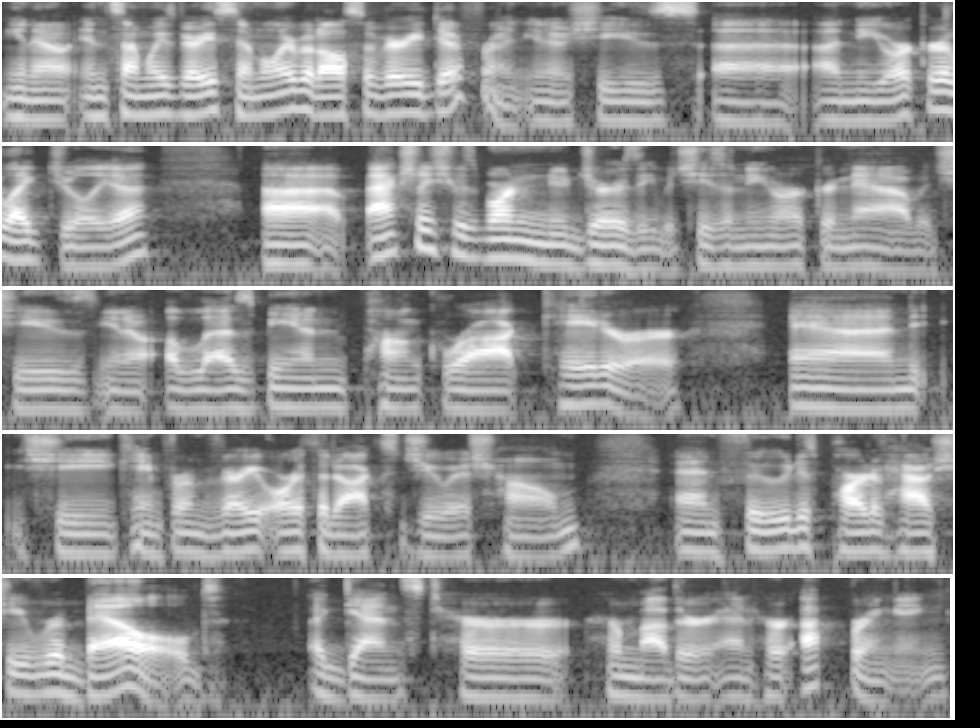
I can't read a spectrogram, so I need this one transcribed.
you know, in some ways very similar, but also very different. You know, she's uh, a New Yorker like Julia. Uh, actually, she was born in New Jersey, but she's a New Yorker now. But she's, you know, a lesbian punk rock caterer, and she came from a very Orthodox Jewish home, and food is part of how she rebelled against her her mother and her upbringing.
